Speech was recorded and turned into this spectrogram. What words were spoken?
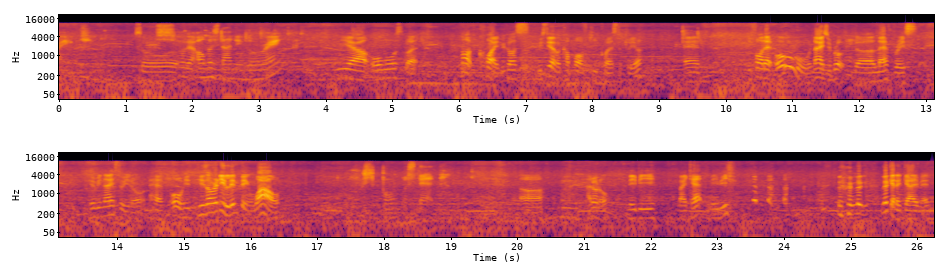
Right. So So we're almost done in low rank. yeah, almost, but not quite because we still have a couple of key quests to clear. And before that, oh, nice, you broke the left brace. It'll be nice to, you know, have. Oh, he, he's already limping. Wow. Uh, I don't know. Maybe my cat. Maybe. look, look at the guy, man.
